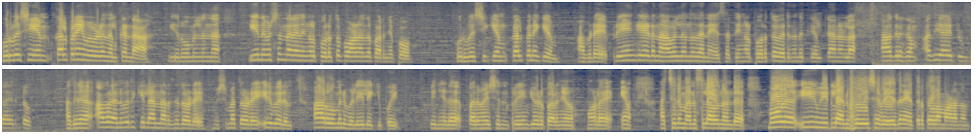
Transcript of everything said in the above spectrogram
ഉർവശിയും കൽപ്പനയും ഇവിടെ നിൽക്കണ്ട. ഈ റൂമിൽ നിന്ന് ഈ നിമിഷം തന്നെ നിങ്ങൾ പുറത്തു പോകണമെന്ന് പറഞ്ഞപ്പോൾ ഉർവശിക്കും കൽപ്പനയ്ക്കും. അവിടെ പ്രിയങ്കയുടെ നാവിൽ നിന്ന് തന്നെ സത്യങ്ങൾ പുറത്തു വരുന്നത് കേൾക്കാനുള്ള ആഗ്രഹം അതിയായിട്ടുണ്ടായിട്ടും. അതിന് അവർ അനുവദിക്കില്ല എന്നറിഞ്ഞതോടെ വിഷമത്തോടെ ഇരുവരും ആ റൂമിന് വെളിയിലേക്ക് പോയി. പിന്നീട് പരമേശ്വരൻ പ്രിയങ്കയോട് പറഞ്ഞു മോളെ അച്ഛന് മനസ്സിലാവുന്നുണ്ട്. മോൾ ഈ വീട്ടിൽ അനുഭവിച്ച വേദന എത്രത്തോളമാണെന്നും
